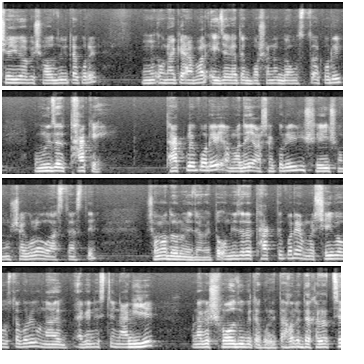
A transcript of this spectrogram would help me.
সেইভাবে সহযোগিতা করে ওনাকে আবার এই জায়গাতে বসানোর ব্যবস্থা করি। উনি যাতে থাকে, থাকলে পরে আমাদের আশা করি সেই সমস্যাগুলো আস্তে আস্তে সমাধান হয়ে যাবে। তো উনি যাতে থাকতে পারে, আমরা সেই ব্যবস্থা করি, ওনার অ্যাগেনিস্টে না গিয়ে ওনাকে সহযোগিতা করি। তাহলে দেখা যাচ্ছে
